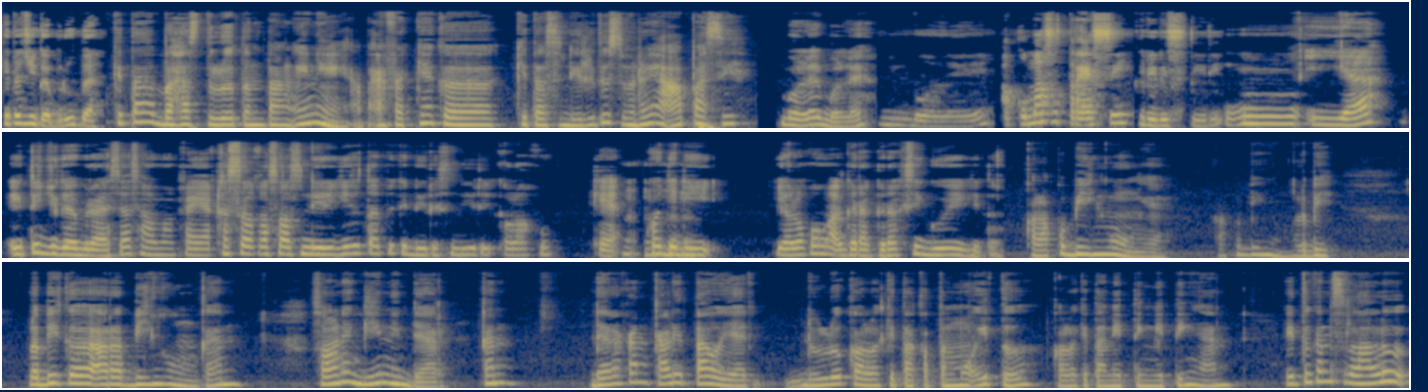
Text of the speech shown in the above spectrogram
kita juga berubah. Kita bahas dulu tentang ini, apa efeknya ke kita sendiri itu sebenarnya apa sih? Boleh, boleh. Hmm, boleh. Aku mah stres sih ke diri sendiri. Hmm, iya, itu juga berasa sama kayak kesel-kesel sendiri gitu tapi ke diri sendiri kalau aku kayak mm -hmm. kok jadi ya lo kok nggak gerak-gerak sih gue gitu. Kalau aku bingung ya aku bingung. Lebih lebih ke arah bingung kan. Soalnya gini dar kan Dara kan kali tahu ya dulu kalau kita ketemu itu kalau kita meeting meetingan itu kan selalu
